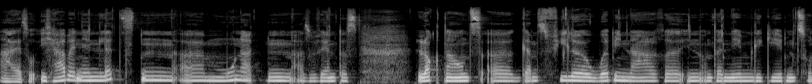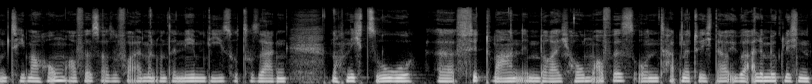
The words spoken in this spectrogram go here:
Also, ich habe in den letzten äh, Monaten, also während des Lockdowns, äh, ganz viele Webinare in Unternehmen gegeben zum Thema Homeoffice, also vor allem in Unternehmen, die sozusagen noch nicht so äh, fit waren im Bereich Homeoffice und habe natürlich da über alle möglichen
